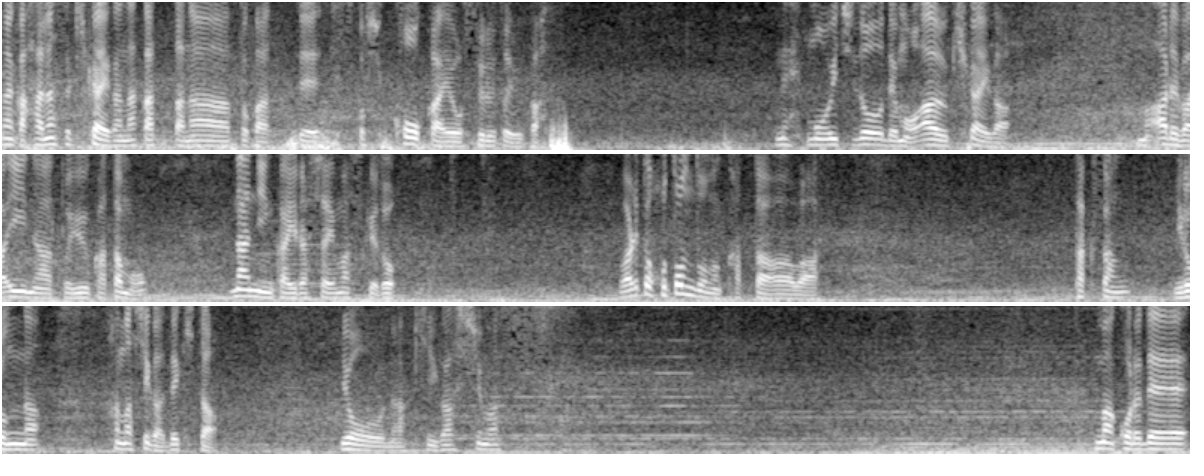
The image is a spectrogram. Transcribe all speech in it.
なんか話す機会がなかったなとかって少し後悔をするというか、ね、もう一度でも会う機会が、まあ、あればいいなという方も何人かいらっしゃいますけど割とほとんどの方はたくさんいろんな話ができたような気がします。まあこれで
